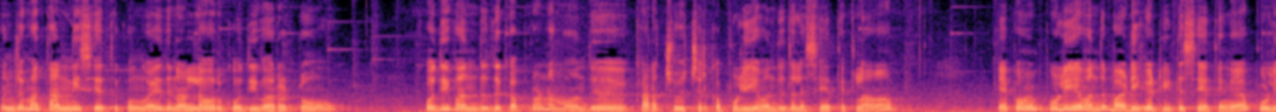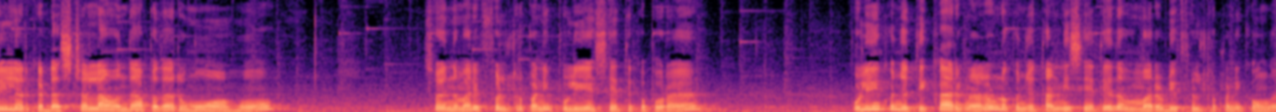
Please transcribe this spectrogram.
கொஞ்சமாக தண்ணி சேர்த்துக்கோங்க. இது நல்லா ஒரு கொதி வரட்டும். கொதி வந்ததுக்கப்புறம் நம்ம வந்து கரைச்சி வச்சுருக்க புளியை வந்து இதில் சேர்த்துக்கலாம். எப்போவுமே புளியை வந்து வடிகட்டிட்டு சேர்த்துங்க. புளியில் இருக்க டஸ்டெல்லாம் வந்து அப்போ தான் ரிமூவ் ஆகும். ஸோ இந்த மாதிரி ஃபில்ட்ரு பண்ணி புளியை சேர்த்துக்க போகிறேன் புளியும் கொஞ்சம் திக்காக இருக்கனால இன்னும் கொஞ்சம் தண்ணி சேர்த்து இதை மறுபடியும் ஃபில்ட்ரு பண்ணிக்கோங்க.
